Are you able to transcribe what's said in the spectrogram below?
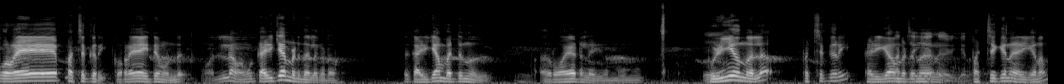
കുറേ പച്ചക്കറി കുറേ ഐറ്റം ഉണ്ട്. എല്ലാം നമുക്ക് കഴിക്കാൻ പറ്റുന്നല്ലോ കേട്ടോ. ഇത് കഴിക്കാൻ പറ്റുന്നത്. അത് റോ ആയിട്ടല്ല കഴിക്കുന്നത്? പുഴുങ്ങിയൊന്നുമല്ല പച്ചക്കറി കഴിക്കാൻ പറ്റുന്ന പച്ചക്കന്നെ കഴിക്കണം. പച്ചക്കറി കഴിക്കണം.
